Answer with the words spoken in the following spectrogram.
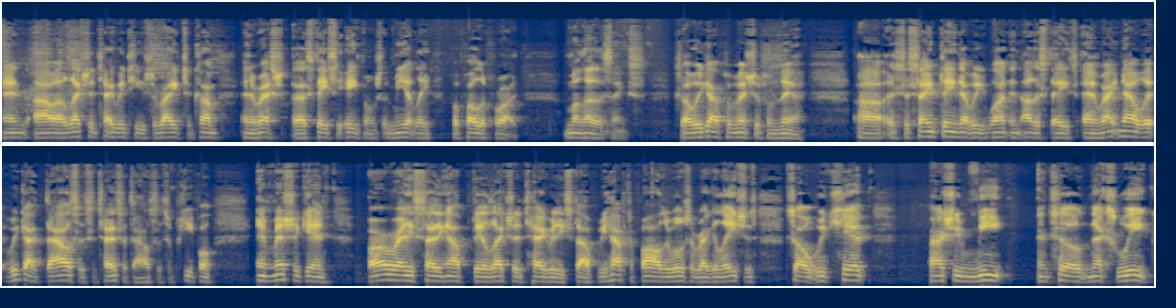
and our election integrity teams the right to come and arrest uh, Stacey Abrams immediately for voter fraud, among other things. So we got permission from there. Uh, it's the same thing that we want in other states. And right now, we, we got thousands and tens of thousands of people in Michigan already setting up the election integrity stuff. We have to follow the rules and regulations. So we can't actually meet until next week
